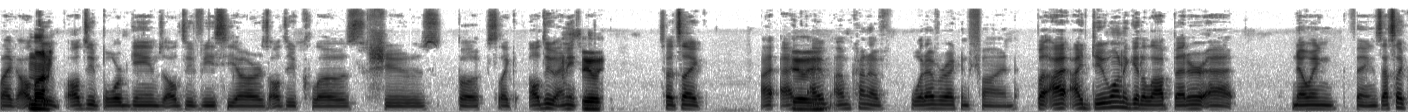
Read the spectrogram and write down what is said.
Like I'll Money. do I'll do board games, I'll do VCRs, I'll do clothes, shoes, books. Like I'll do anything. So it's like, I, I, I I'm kind of whatever I can find. But I, I do want to get a lot better at knowing things. That's like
